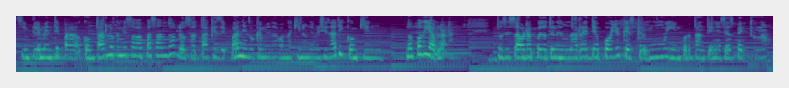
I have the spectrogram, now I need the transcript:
Simplemente para contar lo que me estaba pasando, los ataques de pánico que me daban aquí en la universidad y con quien no podía hablar. Entonces ahora puedo tener una red de apoyo que es creo muy importante en ese aspecto, ¿no?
